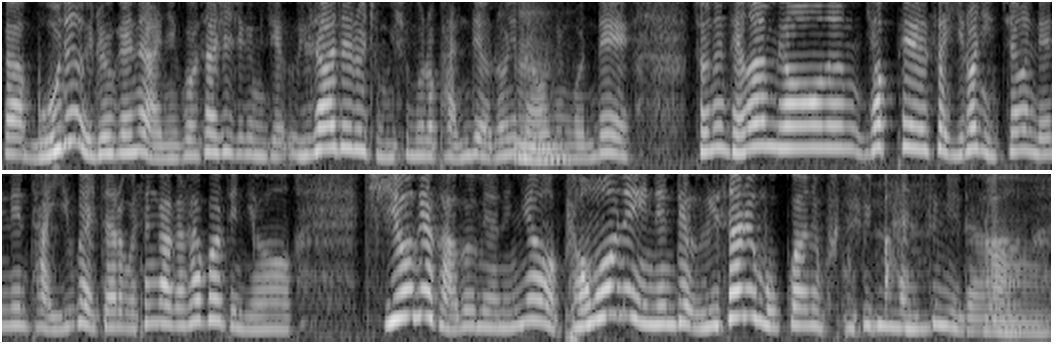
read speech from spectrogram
그러니까 모든 의료계는 아니고 사실 지금 이제 의사들을 중심으로 반대 여론이 음. 나오는 건데 저는 대한병원 협회에서 이런 입장을 내는 다 이유가 있다라고 생각을 하거든요. 지역에 가보면은요 병원에 있는데 의사를 못 구하는 분들이 음. 많습니다. 아.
